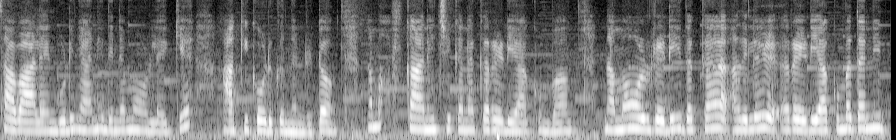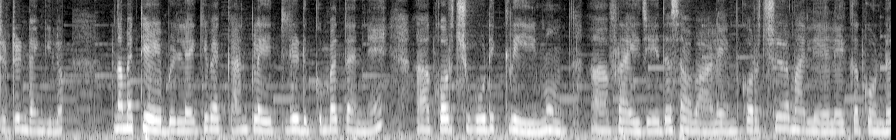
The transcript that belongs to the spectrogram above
സവാളയും കൂടി ഞാൻ ഇതിന്റെ മുകളിലേക്ക് ആക്കി കൊടുക്കുന്നുണ്ട് കേട്ടോ നമ്മൾ അഫ്ഗാനി ചിക്കനൊക്കെ റെഡിയാക്കുമ്പോൾ നമ്മൾ ഓൾറെഡി ഇതൊക്കെ അതിൽ റെഡിയാക്കുമ്പോൾ തന്നെ ഇട്ടിട്ടുണ്ടെങ്കിലും നമ്മൾ ടേബിളിലേക്ക് വെക്കാൻ പ്ലേറ്റിൽ എടുക്കുമ്പോൾ തന്നെ കുറച്ചുകൂടി ക്രീമും ഫ്രൈ ചെയ്ത സവാളയും കുറച്ച് മല്ലിയിലേക്ക് കൊണ്ട്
